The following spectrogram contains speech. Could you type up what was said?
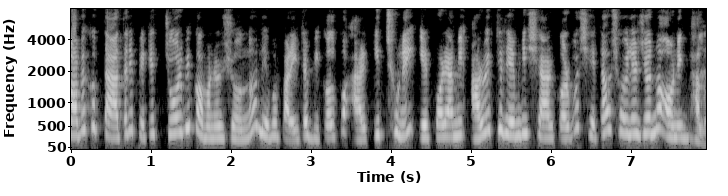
তবে খুব তাড়াতাড়ি পেটের চর্বি কমানোর জন্য লেবুর পানিটার বিকল্প আর কিছু নেই। এরপরে আমি আরও একটি রেমেডি শেয়ার করব, সেটাও শরীরের জন্য অনেক ভালো।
